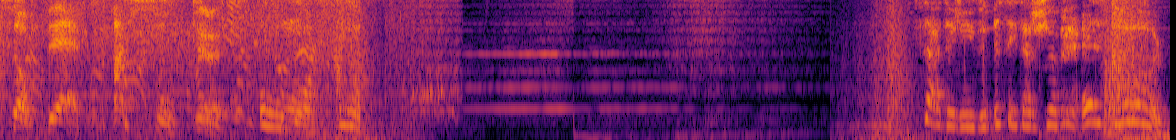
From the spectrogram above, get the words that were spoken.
so dead. I'm so dead. Oh my god. Salutation YouTube, it's Ace Addashiro, and it's time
